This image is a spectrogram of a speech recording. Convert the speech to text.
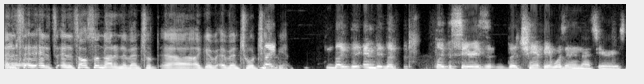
And it's Uh, and it's and it's also not an eventual uh, like an eventual champion. Like the, MV the like the series, the champion wasn't in that series.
